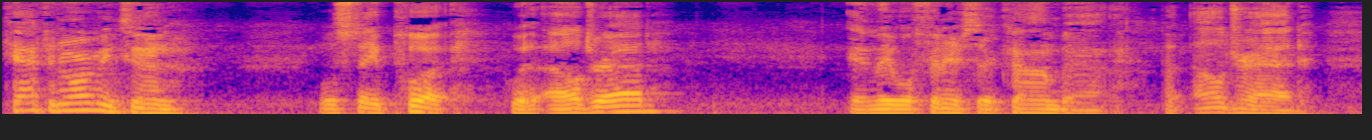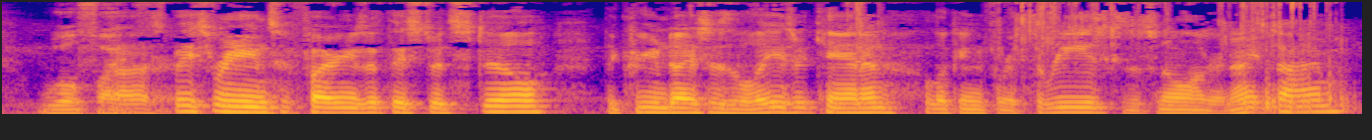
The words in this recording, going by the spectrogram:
Captain Orvington will stay put with Eldrad and they will finish their combat. But Eldrad will fight. Uh, Space Marines firing as if they stood still. The cream dice is the laser cannon, looking for threes because it's no longer nighttime.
